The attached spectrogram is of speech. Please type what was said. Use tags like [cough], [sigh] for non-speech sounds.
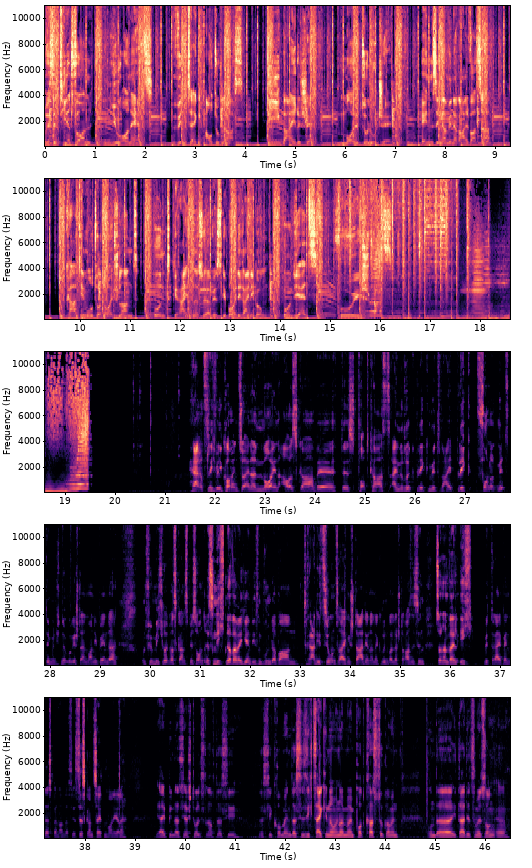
Präsentiert von New On Ads, Wintec Autoglas, Die Bayerische, Molto Luce, Ensinger Mineralwasser, Ducati Motor Deutschland und Greitner Service Gebäudereinigung. Und jetzt viel Spaß! Herzlich willkommen zu einer neuen Ausgabe des Podcasts Ein Rückblick mit Weitblick von und mit dem Münchner Urgestein Manni Bender. Und für mich heute was ganz Besonderes, nicht nur, weil wir hier in diesem wunderbaren, traditionsreichen Stadion an der Grünwalder Straße sind, sondern weil ich mit drei Benders beieinander sitze. Das ist ganz selten, Manni, oder? Ja, ich bin da sehr stolz drauf, dass Sie, dass Sie kommen, dass Sie sich Zeit genommen haben, in meinen Podcast zu kommen. Und äh, ich darf jetzt mal sagen, äh,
